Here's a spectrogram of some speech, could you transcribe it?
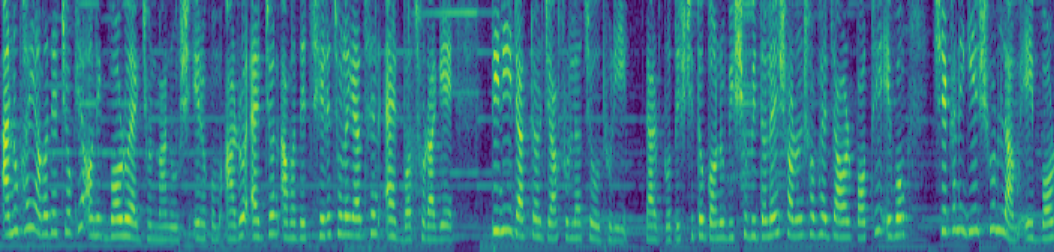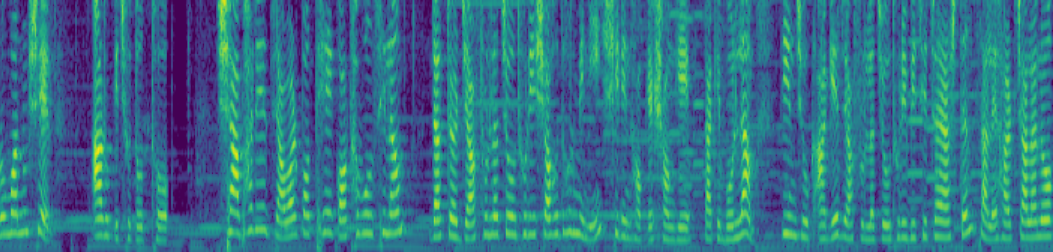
আনু ভাই আমাদের চোখে অনেক বড় একজন মানুষ। এরকম আরও একজন আমাদের ছেড়ে চলে গেছেন এক বছর আগে। তিনি ডাক্তার জাফরুল্লাহ চৌধুরী। তার প্রতিষ্ঠিত গণবিশ্ববিদ্যালয়ে স্মরণসভায় যাওয়ার পথে এবং সেখানে গিয়ে শুনলাম এই বড় মানুষের আরও কিছু তথ্য। সাভারে যাওয়ার পথে কথা বলছিলাম ডাক্তার জাফরুল্লাহ চৌধুরী সহধর্মিনী শিরিন হকের সঙ্গে। তাকে বললাম তিন যুগ আগে জাফরুল্লাহ চৌধুরী বিচিত্রায় আসতেন সালেহার চালানো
